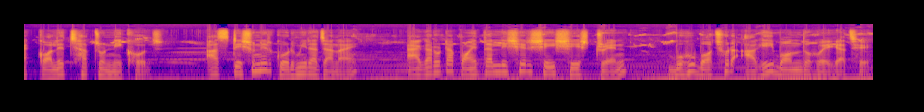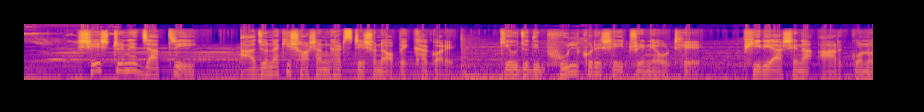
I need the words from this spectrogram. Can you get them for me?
এক কলেজ ছাত্র নিখোঁজ। আজ স্টেশনের কর্মীরা জানায়, এগারোটা পঁয়তাল্লিশের সেই শেষ ট্রেন বহু বছর আগেই বন্ধ হয়ে গেছে। শেষ ট্রেনের যাত্রী আজও নাকি শ্মশানঘাট স্টেশনে অপেক্ষা করে। কেউ যদি ভুল করে সেই ট্রেনে ওঠে, ফিরে আসে না আর কোনো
